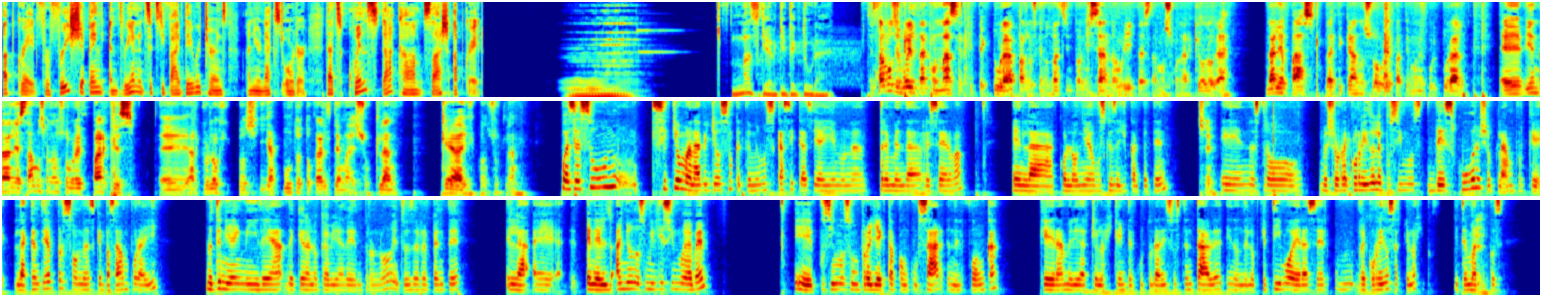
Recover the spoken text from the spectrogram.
upgrade for free shipping and 365 day returns on your next order. That's quince.com slash upgrade. Más que Arquitectura. Estamos de vuelta con más que arquitectura. Para los que nos van sintonizando ahorita, estamos con la arqueóloga Dalia Paz platicando sobre patrimonio cultural. Eh, bien, Dalia, estamos hablando sobre parques eh, arqueológicos y a punto de tocar el tema de Soclán. ¿Qué hay con Soclán? Pues es un sitio maravilloso que tenemos casi casi ahí en una tremenda reserva en la colonia Bosques de Yucalpetén. Sí. En nuestro, nuestro recorrido le pusimos Descubre Xoclán porque la cantidad de personas que pasaban por ahí no tenían ni idea de qué era lo que había dentro, ¿no? Entonces de repente en, la, eh, en el año 2019 eh, pusimos un proyecto a concursar en el FONCA, que era Mérida Arqueológica Intercultural y Sustentable, y donde el objetivo era hacer un, recorridos arqueológicos y temáticos.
